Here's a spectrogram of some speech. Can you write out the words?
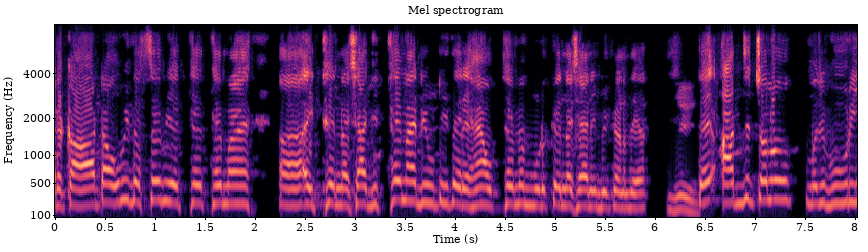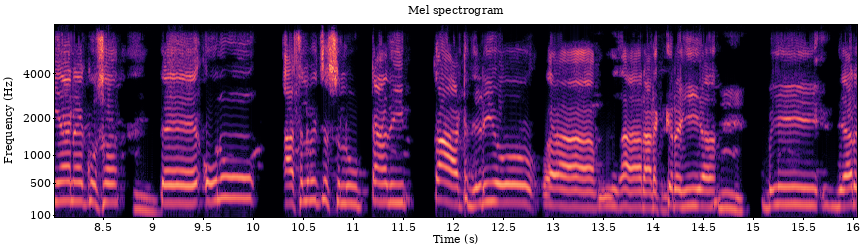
ਰਿਕਾਰਡ ਆ ਉਹ ਵੀ ਦੱਸੇ ਵੀ ਇੱਥੇ ਇੱਥੇ ਮੈਂ ਅਹ, ਇੱਥੇ ਨਸ਼ਾ ਜਿੱਥੇ ਮੈਂ ਡਿਊਟੀ ਤੇ ਰਿਹਾ ਉੱਥੇ ਮੈਂ ਮੁੜ ਕੇ ਨਸ਼ਾ ਨਹੀਂ ਵਿਕਣ ਦਿਆ। ਤੇ ਅੱਜ ਚਲੋ ਮਜਬੂਰੀਆਂ ਨੇ ਕੁਛ ਤੇ ਉਹਨੂੰ ਅਸਲ ਵਿੱਚ ਸਲੂਟਾਂ ਦੀ ਘਾਟ ਜਿਹੜੀ ਉਹ ਰੜਕ ਰਹੀ ਆ। ਵੀ ਯਾਰ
